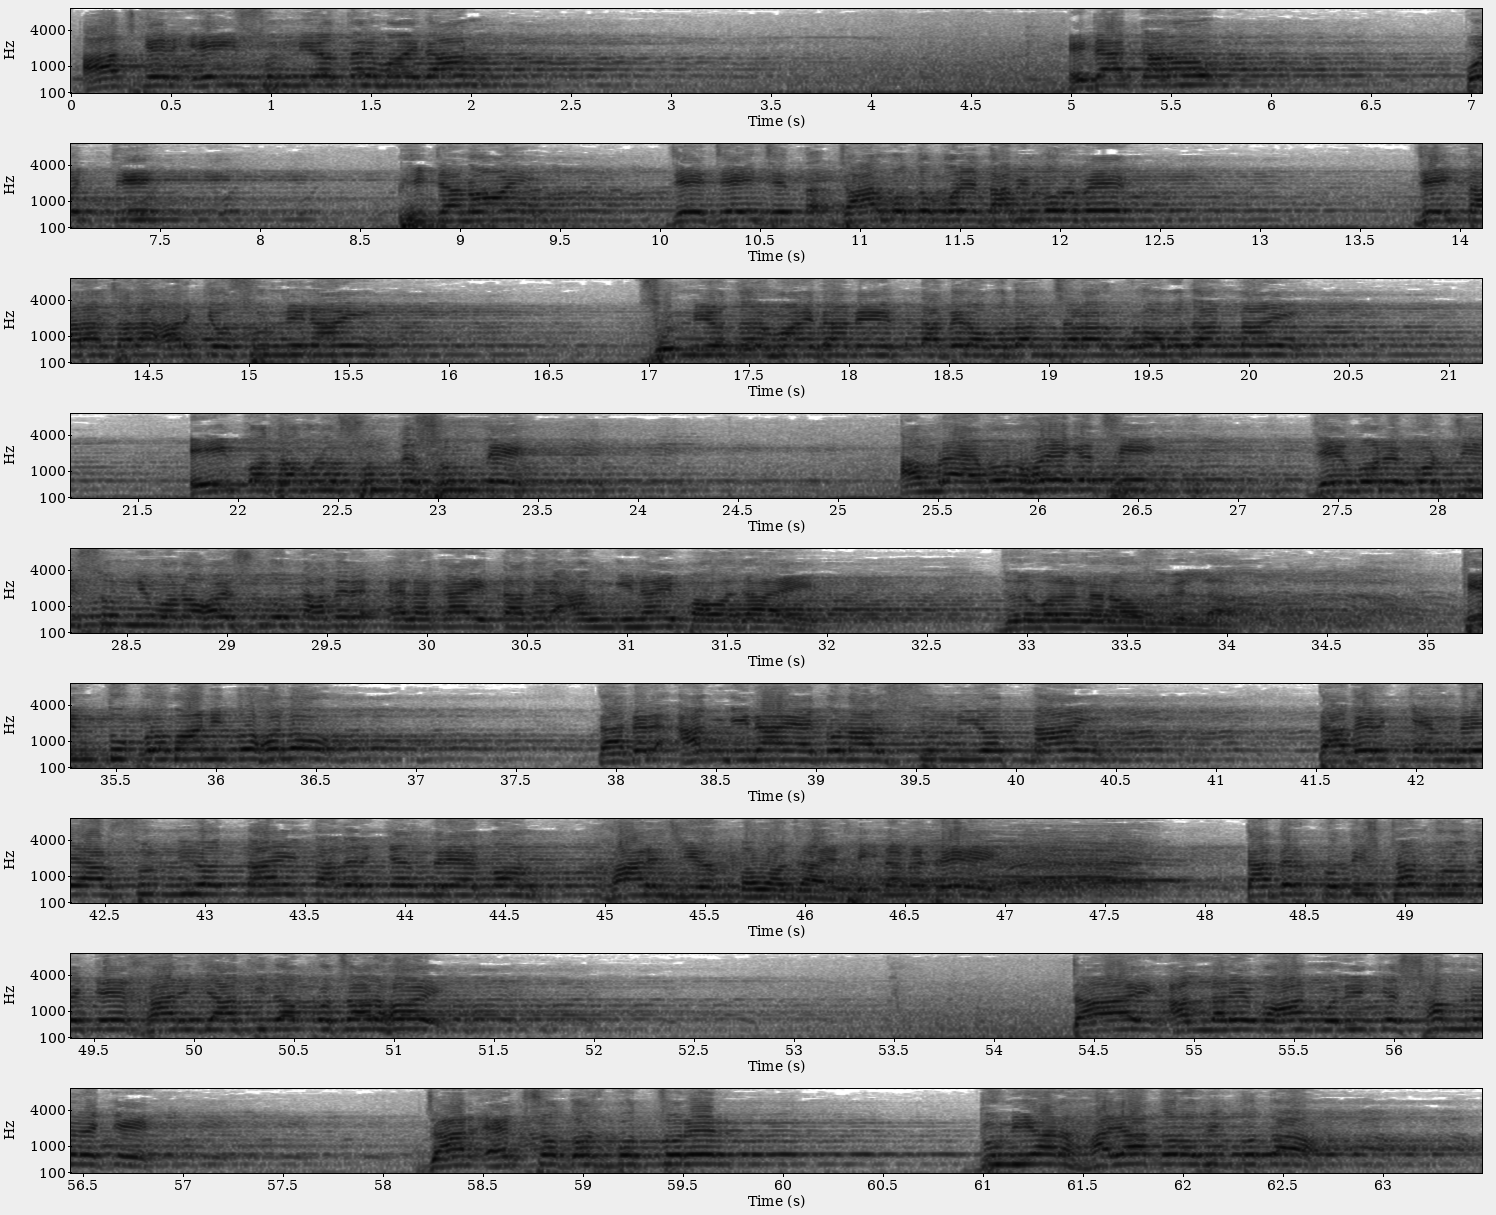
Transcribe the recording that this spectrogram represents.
আজকের এই সুন্নিয়তের ময়দান, এটা কারও পৈতৃক ভিটা নয় যে যেই যে যার মতো করে দাবি করবে, যেই তারা ছাড়া আর কেউ সুন্নি নাই। সুন্নিয়তের ময়দানে তাদের অবদান ছাড়ার কোনো অবদান নাই। এই কথাগুলো শুনতে শুনতে আমরা এমন হয়ে গেছি যে মনে করছি সুন্নি মনে হয় শুধু তাদের এলাকায়, তাদের আঙ্গিনায় পাওয়া যায়। জোরে বলেন না নওয়াজবিল্লাহ কিন্তু প্রমাণিত হলো, তাদের আঙ্গিনায় এখন আর সুন্নিয়ত নাই, তাদের কেন্দ্রে আর সুন্নিয়ত নাই, তাদের কেন্দ্রে এখন খারিজিয়ত পাওয়া যায়। ঠিক না বেঠে? তাদের প্রতিষ্ঠানগুলো থেকে খারিজি আকিদা প্রচার হয়। তাই আল্লাহরে মহান বলিকে সামনে রেখে যার একশো দশ বছরের দুনিয়ার হায়াতের অভিজ্ঞতা,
